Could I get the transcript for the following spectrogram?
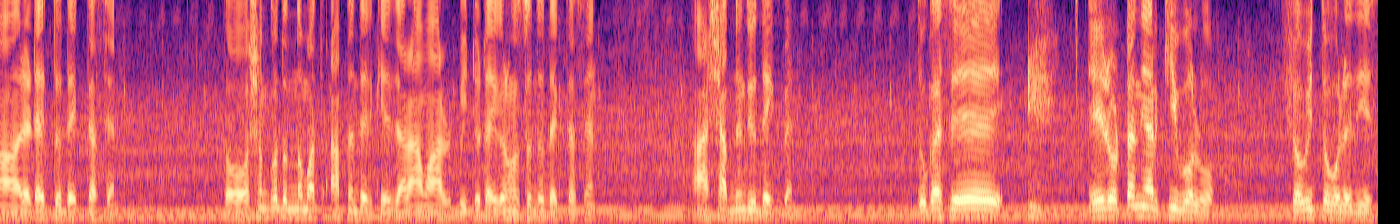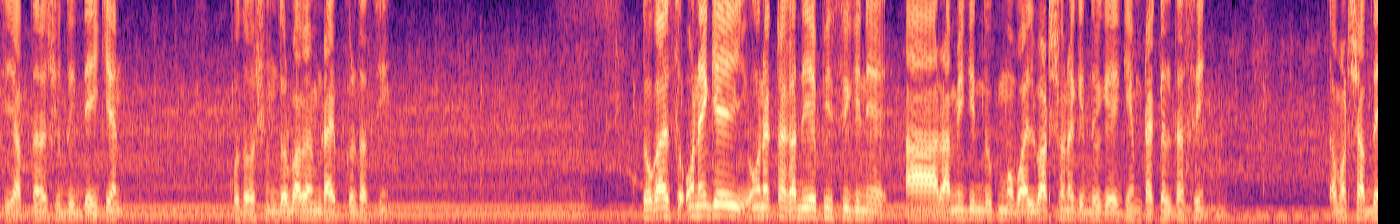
আর এটাই তো দেখতেছেন। তো অসংখ্য ধন্যবাদ আপনাদেরকে যারা আমার ভিডিওটা এখানে পর্যন্ত দেখতেছেন। আর সামনে দিয়ে দেখবেন। তো কাছে এই রোডটা নিয়ে আর কি বলব? সবই তো বলে দিয়েছি, আপনারা শুধু দেখেন কত সুন্দরভাবে আমি ড্রাইভ করতেছি। তো গাছ অনেকেই অনেক টাকা দিয়ে পিসি কিনে, আর আমি কিন্তু মোবাইল ভার্সনে কিন্তু এই গেমটা খেলতেছি। তো আমার সামনে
